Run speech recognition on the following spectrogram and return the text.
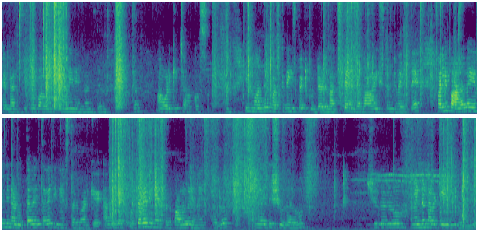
తెల్లారి బాగుంటుందని నేను ఇద్దరు ఆవిడకి చాకోస్ ఇవి మాత్రం ఫస్ట్ తీసి పెట్టుకుంటాడు. నచ్చితే అంత బాగా ఇష్టం ఇవైతే. మళ్ళీ పాలలో ఏం తిన్నాడు ఉత్తవే ఉత్తవే తినేస్తాడు వాడికి. అంటే ఉత్తవే తినేస్తాడు. పాలలో ఏం వేసుకోడు. ఇవైతే షుగరు షుగరు రెండున్నర కేజీలు ఉంది.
